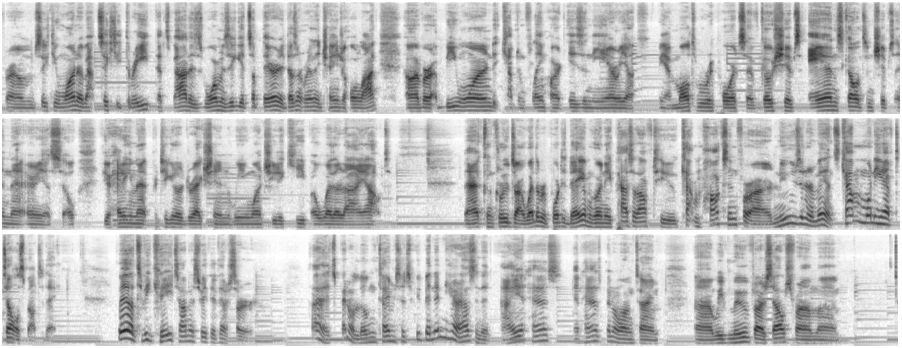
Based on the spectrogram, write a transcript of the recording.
From 61 to about 63. That's about as warm as it gets up there. It doesn't really change a whole lot. However, be warned, Captain Flameheart is in the area. We have multiple reports of ghost ships and skeleton ships in that area. So if you're heading in that particular direction, we want you to keep a weathered eye out. That concludes our weather report today. I'm going to pass it off to Captain Hawkson for our news and events. Captain, what do you have to tell us about today? Well, to be quite honest with you there, sir, ah, it's been a long time since we've been in here, hasn't it? Aye, it has. It has been a long time. Uh, we've moved ourselves from uh,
